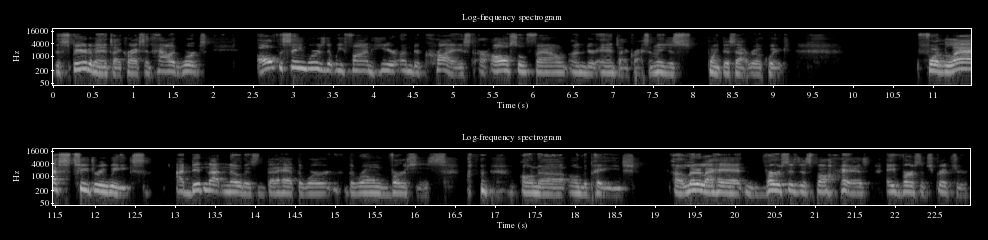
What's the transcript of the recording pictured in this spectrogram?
the spirit of Antichrist and how it works, all the same words that we find here under Christ are also found under Antichrist. let me just point this out real quick. For the last two, three weeks, I did not notice that I had the word, the wrong verses on uh, on the page. Uh, literally, I had verses as far as a verse of scripture,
